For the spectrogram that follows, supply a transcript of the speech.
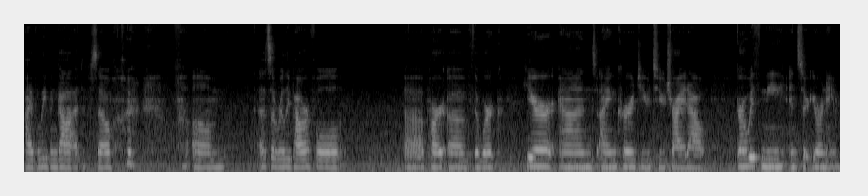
I believe in God, so um, that's a really powerful uh, part of the work here. And I encourage you to try it out. Grow with me. Insert your name.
